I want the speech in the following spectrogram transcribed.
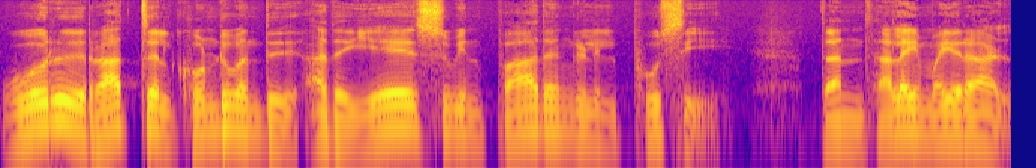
ஒரு ராத்தல் கொண்டு வந்து அதை இயேசுவின் பாதங்களில் பூசி தன் தலைமயிரால்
